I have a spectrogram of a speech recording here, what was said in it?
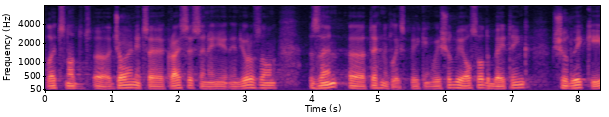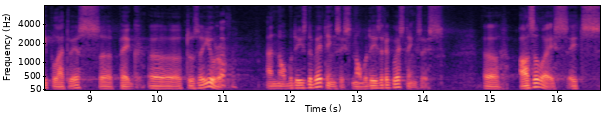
let's not uh, join, it's a crisis in, in, in eurozone, then uh, technically speaking, we should be also debating should we keep Latvia's uh, peg uh, to the euro. Exactly. And nobody is debating this, nobody is requesting this. Uh, otherwise, it's,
